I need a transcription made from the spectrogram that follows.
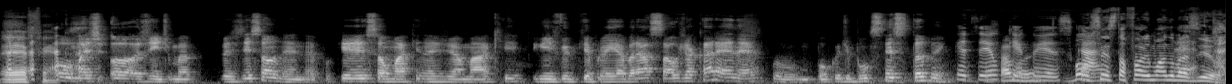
É, fé. Oh, mas, ó, gente, mas presta atenção, né? Não é porque são máquinas de amar que significa que é pra ir abraçar o jacaré, né? Um pouco de bom senso também. Quer dizer Por o que com isso, Bom, você está fora de moda no Brasil.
